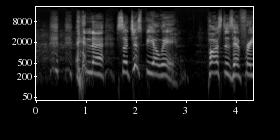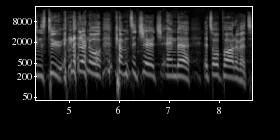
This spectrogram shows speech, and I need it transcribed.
and uh, so just be aware. Pastors have friends too, and they don't all come to church, and uh, it's all part of it.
